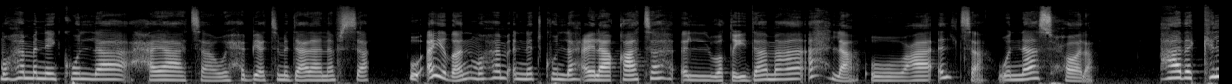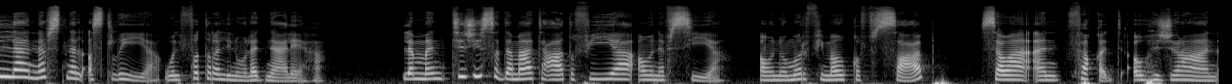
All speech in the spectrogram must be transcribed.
مهم أنه يكون له حياته ويحب يعتمد على نفسه وأيضا مهم أن تكون له علاقاته الوطيدة مع أهله وعائلته والناس حوله. هذا كله نفسنا الأصلية والفطرة اللي نولدنا عليها. لما تجي صدمات عاطفية أو نفسية أو نمر في موقف صعب سواء فقد أو هجران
